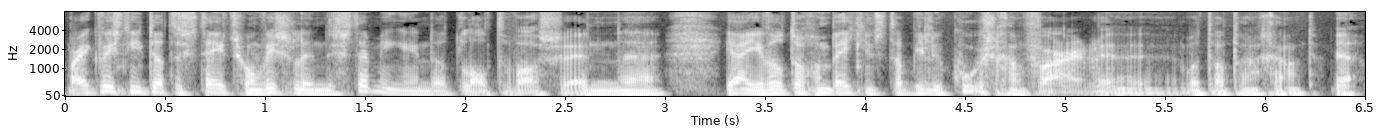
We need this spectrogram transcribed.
Maar ik wist niet dat er steeds zo'n wisselende stemming in dat land was. En uh, ja, je wilt toch een beetje een stabiele koers gaan varen, uh, wat dat dan gaat. Ja.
